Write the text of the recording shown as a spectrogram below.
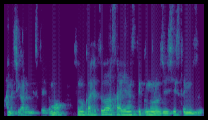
話があるんですけれども、その開発はサイエンステクノロジーシステムズ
